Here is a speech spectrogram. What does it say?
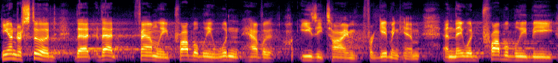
He understood that that family probably wouldn't have an easy time forgiving him, and they would probably be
